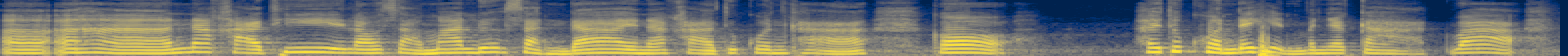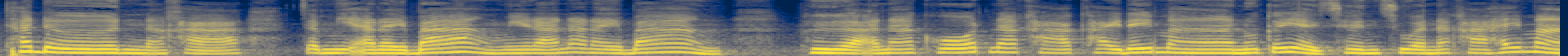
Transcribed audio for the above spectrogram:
เอ่ออาหารนะคะที่เราสามารถเลือกสรรได้นะคะ ทุกคนค่ะก็ให้ทุกคนได้เห็นบรรยากาศว่าถ้าเดินนะคะ จะมีอะไรบ้าง มีร้านอะไรบ้างเผื่ออนาคตนะคะ ใครได้มานุชก็อยากเชิญชวนนะคะ ให้มา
